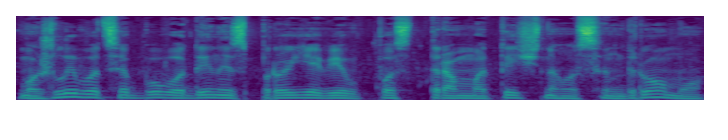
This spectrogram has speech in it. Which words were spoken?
Можливо, це був один із проявів посттравматичного синдрому,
